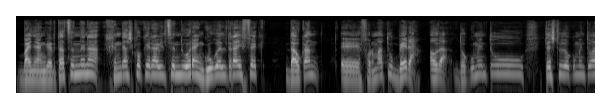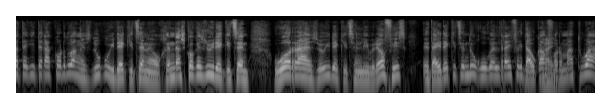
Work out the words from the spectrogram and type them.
Baina gertatzen dena, jende askok erabiltzen du orain Google Driveek daukan e, formatu bera. Hau da, dokumentu, testu dokumentu bat egiterak orduan ez dugu irekitzen, edo jende askok ez du irekitzen Wordra ez du irekitzen LibreOffice, eta irekitzen du Google Drive daukan bai. formatua,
